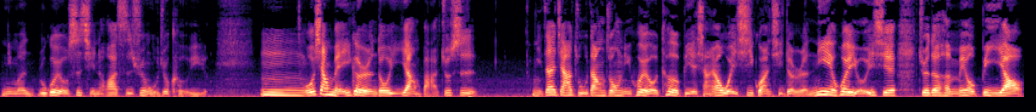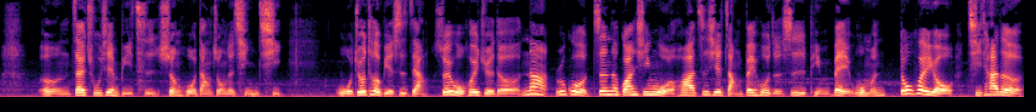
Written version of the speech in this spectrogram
你们如果有事情的话，私讯我就可以了。嗯，我想每一个人都一样吧，就是你在家族当中，你会有特别想要维系关系的人，你也会有一些觉得很没有必要。嗯，在出现彼此生活当中的亲戚，我就特别是这样，所以我会觉得，那如果真的关心我的话，这些长辈或者是平辈，我们都会有其他的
